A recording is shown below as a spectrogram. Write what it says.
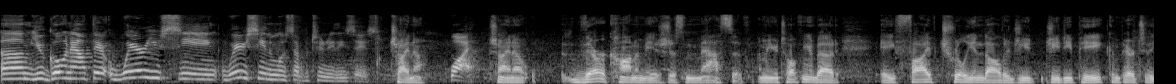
Um, you're going out there. Where are you seeing? Where are you seeing the most opportunity these days? China. Why? China, their economy is just massive. I mean, you're talking about a $5 trillion G- GDP compared to the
